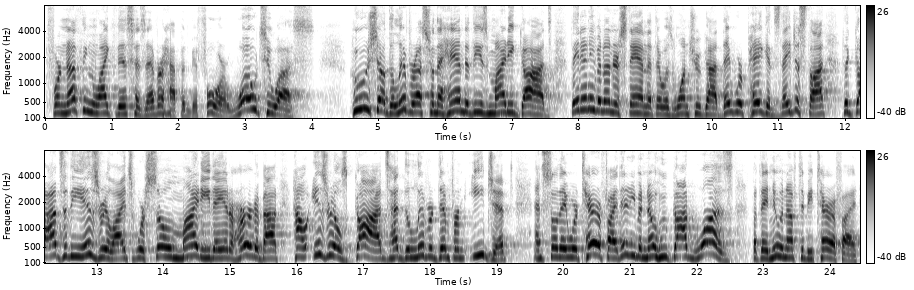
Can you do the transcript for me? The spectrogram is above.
For nothing like this has ever happened before. Woe to us! Who shall deliver us from the hand of these mighty gods? They didn't even understand that there was one true God. They were pagans. They just thought the gods of the Israelites were so mighty. They had heard about how Israel's gods had delivered them from Egypt, and so they were terrified. They didn't even know who God was, but they knew enough to be terrified.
